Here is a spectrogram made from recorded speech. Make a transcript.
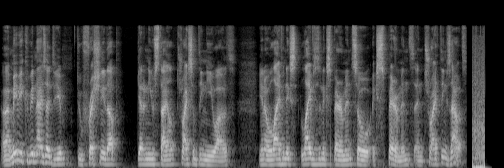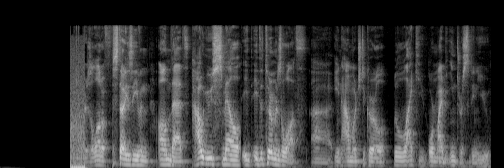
Uh, maybe it could be a nice idea to freshen it up, get a new style, try something new out. You know, life, life is an experiment, so experiment and try things out. There's a lot of studies even on that. How you smell, it, it determines a lot uh, in how much the girl will like you or might be interested in you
